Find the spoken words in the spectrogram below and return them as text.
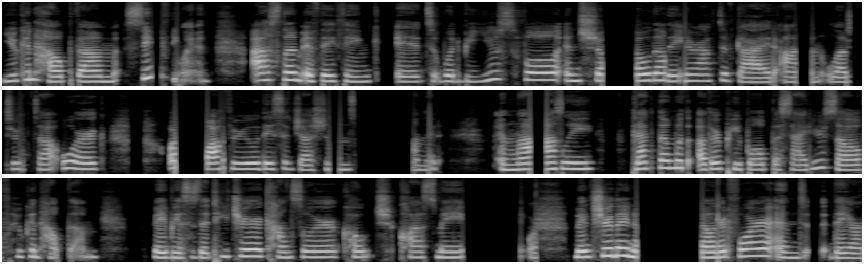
you can help them safety plan. Ask them if they think it would be useful and show them the interactive guide on loveisrespect.org or walk through the suggestions on it. And lastly, connect them with other people beside yourself who can help them. Maybe this is a teacher, counselor, coach, classmate, or make sure they know cared for and they are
